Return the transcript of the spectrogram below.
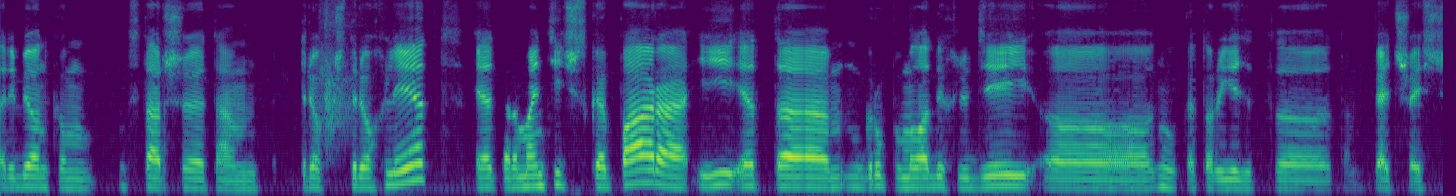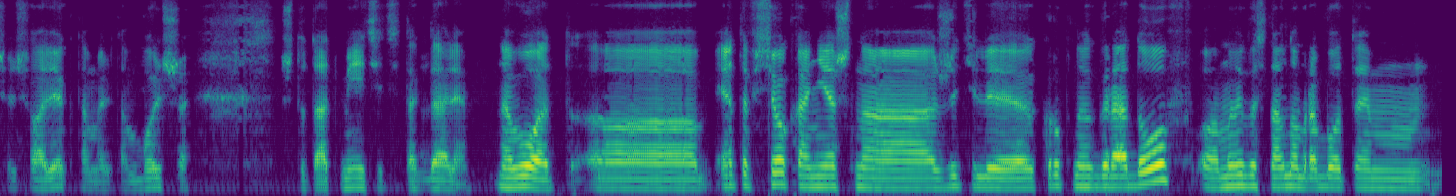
ребенком старше там трех-четырех лет, это романтическая пара, и это группа молодых людей, ну, которые едет там 5-6 человек там, или там больше, что-то отметить и так далее. Вот. Э, это все, конечно, жители крупных городов. Э, мы в основном работаем,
